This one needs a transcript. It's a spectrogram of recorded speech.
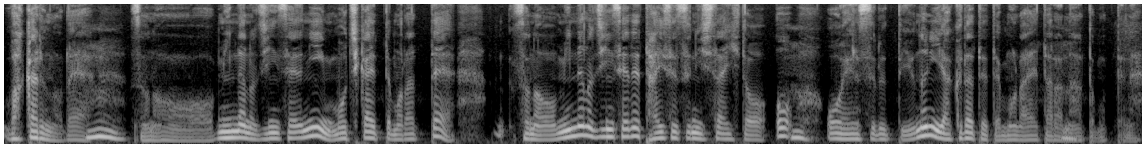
分かるので、うん。そのみんなの人生に持ち帰ってもらってそのみんなの人生で大切にしたい人を応援するっていうのに役立ててもらえたらなと思ってね、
